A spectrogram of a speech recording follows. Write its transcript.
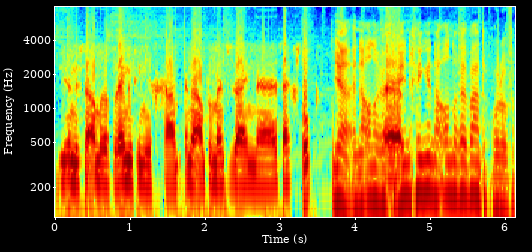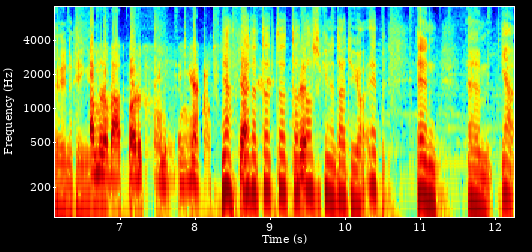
die zijn dus naar andere verenigingen gegaan en een aantal mensen zijn, zijn gestopt. Ja, en naar andere verenigingen, naar andere waterpolo-verenigingen. Andere waterpolo-verenigingen, ja klopt. Ja, ja. ja dat, dat, dat, dat las ik inderdaad in jouw app. En um, ja,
